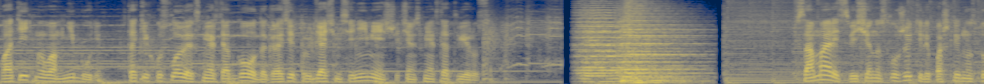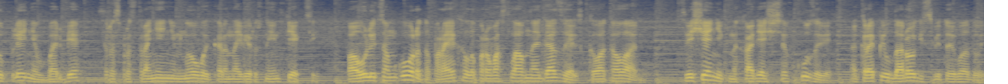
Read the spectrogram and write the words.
платить мы вам не будем. В таких условиях смерть от голода грозит трудящимся не меньше, чем смерть от вируса. В Самаре священнослужители пошли в наступление в борьбе с распространением новой коронавирусной инфекции. По улицам города проехала православная газель с колоколами. Священник, находящийся в кузове, окропил дороги святой водой.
